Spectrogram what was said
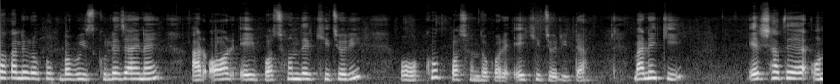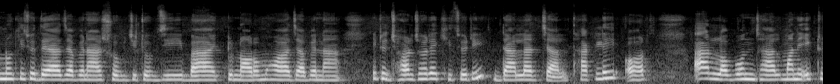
সকালে রূপকবাবু স্কুলে যায় নাই আর ওর এই পছন্দের খিচুড়ি ও খুব পছন্দ করে এই খিচুড়িটা। মানে কি, এর সাথে অন্য কিছু দেওয়া যাবে না, সবজি টবজি বা একটু নরম হওয়া যাবে না, একটু ঝরঝরে খিচুড়ি, ডাল আর চাল থাকলেই ওর, আর লবণ, ঝাল মানে একটু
